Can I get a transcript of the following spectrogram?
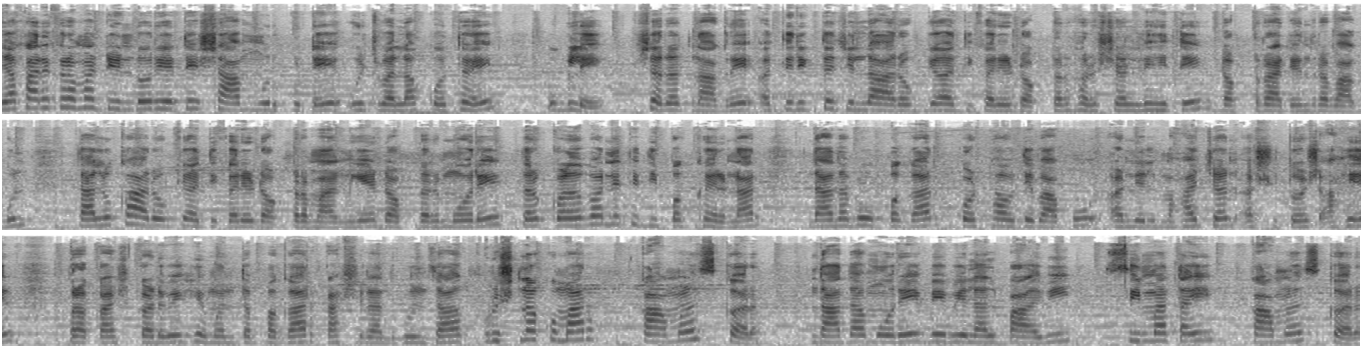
या कार्यक्रमात दिंडोरी येथे श्याम मुरकुटे उज्ज्वला कोथळे उगले. शरद नागरे अतिरिक्त जिल्हा आरोग्य अधिकारी डॉक्टर हर्षल नेहते डॉक्टर राजेंद्र बागुल तालुका आरोग्य अधिकारी डॉक्टर मांडगे डॉक्टर मोरे तर कळवण येथे दीपक खैरनार दादाभाऊ पगार कोठावते बापू अनिल महाजन आशुतोष आहेर प्रकाश कडवे हेमंत पगार काशीनाथ गुंजाळ कृष्णकुमार कामळसकर दादा मोरे बेबीलाल पाळवी सीमाताई कामळसकर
